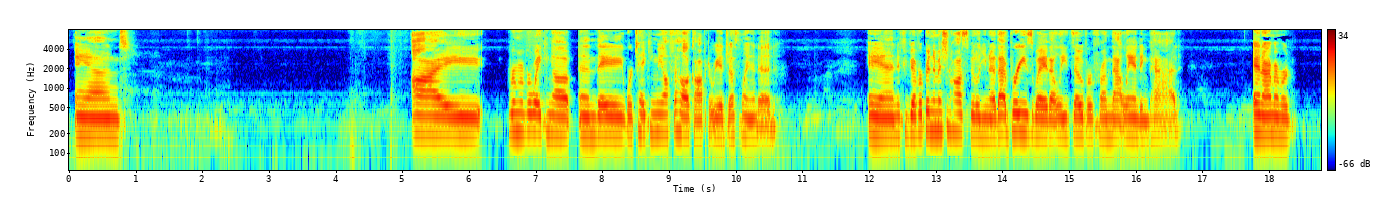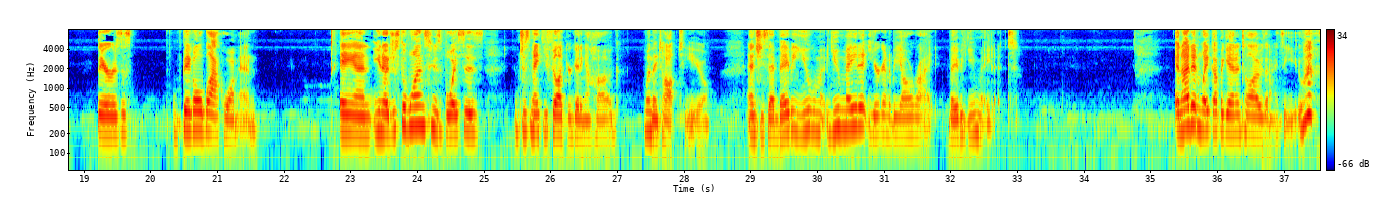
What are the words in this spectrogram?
and I remember waking up and they were taking me off the helicopter. We had just landed. And if you've ever been to Mission Hospital, you know that breezeway that leads over from that landing pad. And I remember there is this big old black woman. And, you know, just the ones whose voices just make you feel like you're getting a hug when they talk to you. And she said, "Baby, you you made it. You're going to be all right. Baby, you made it." And I didn't wake up again until I was in ICU.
